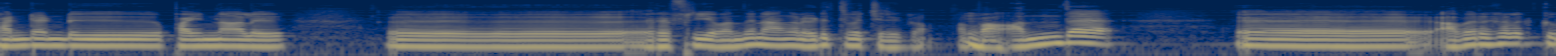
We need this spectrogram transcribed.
பன்னெண்டு பதினாலு ரெஃப்ரியை வந்து நாங்கள் எடுத்து வச்சிருக்கிறோம். அப்போ அந்த அவர்களுக்கு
